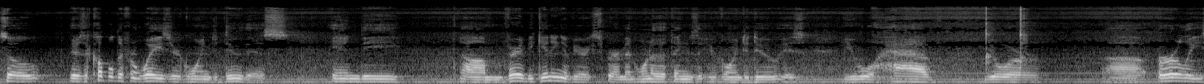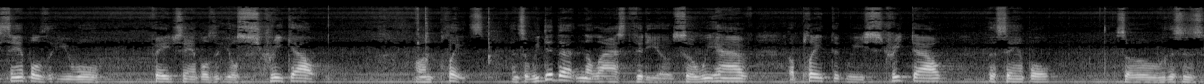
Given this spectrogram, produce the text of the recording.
So there's a couple different ways you're going to do this. In the um, very beginning of your experiment, one of the things that you're going to do is you will have your uh, early samples that you will, phage samples that you'll streak out on plates. And so we did that in the last video. So we have a plate that we streaked out the sample. So this is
